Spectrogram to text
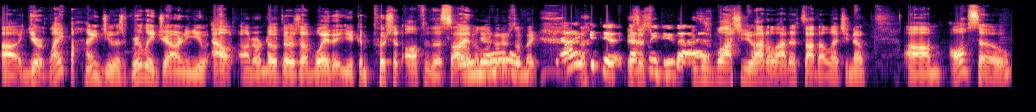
uh, your light behind you is really drowning you out. I don't know if there's a way that you can push it off to the side Oh, a little bit or something. Yeah, I could do It's definitely do that. This is washing you out a lot. It's not. I'll let you know. Um, also,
